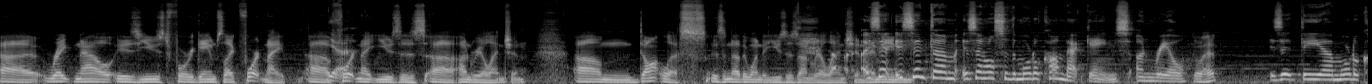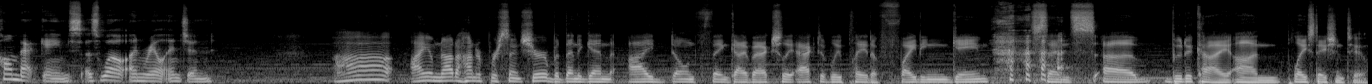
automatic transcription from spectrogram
uh, right now is used for games like Fortnite. Uh, Yeah. Fortnite uses uh, Unreal Engine. Um, Dauntless is another one that uses Unreal Engine. Is I it, mean, isn't um isn't also the Mortal Kombat games Unreal? go ahead. Is it the uh, Mortal Kombat games as well Unreal Engine? Uh, I am not 100% sure, but then again, I don't think I've actually actively played a fighting game since uh, Budokai on PlayStation 2.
